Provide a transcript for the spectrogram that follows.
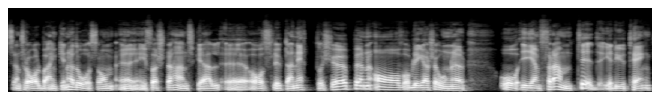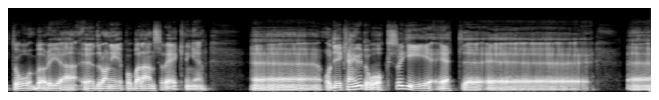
centralbankerna då som eh, i första hand ska eh, avsluta nettoköpen av obligationer och i en framtid är det ju tänkt att börja eh, dra ner på balansräkningen. Eh, och det kan ju då också ge ett Eh, eh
